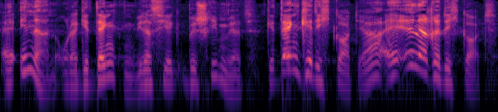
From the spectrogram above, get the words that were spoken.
Erinnern oder Gedenken, wie das hier beschrieben wird. Gedenke dich Gott, ja? Erinnere dich Gott.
